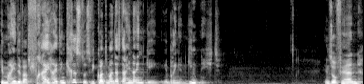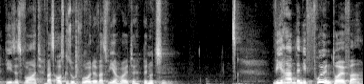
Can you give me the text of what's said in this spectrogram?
Gemeinde war Freiheit in Christus. Wie konnte man das da hineinbringen? Ging nicht. Insofern dieses Wort, was ausgesucht wurde, was wir heute benutzen. Wie haben denn die frühen Täufer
